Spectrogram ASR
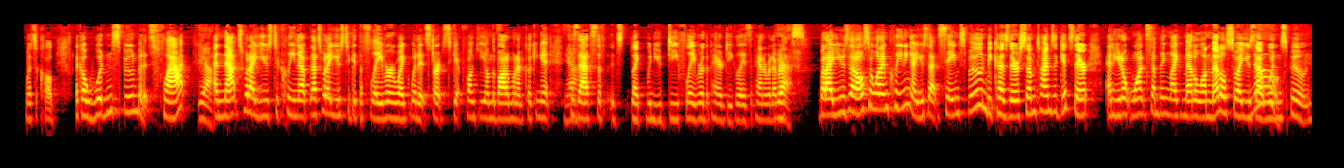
what's it called like a wooden spoon, but it's flat. Yeah. And that's what I use to clean up. That's what I use to get the flavor, like when it starts to get funky on the bottom when I'm cooking it, because Yeah. that's the it's like when you deflavor the pan or deglaze the pan or whatever. Yes. But I use that also when I'm cleaning. I use that same spoon because there's sometimes it gets there and you don't want something like metal on metal, so I use that wooden spoon.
